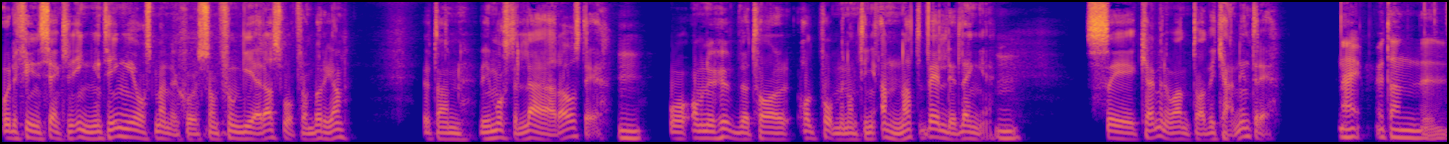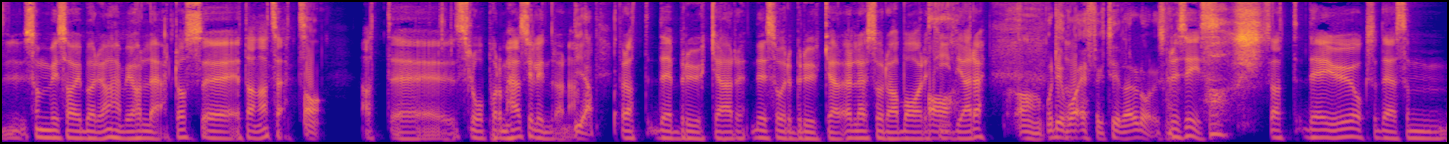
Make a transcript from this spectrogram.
och det finns egentligen ingenting i oss människor som fungerar så från början. Utan vi måste lära oss det. Mm. Och om nu huvudet har hållit på med någonting annat väldigt länge mm. så kan vi nog anta att vi kan inte det. Nej, utan eh, som vi sa i början, här, vi har lärt oss eh, ett annat sätt. Ja. Att eh, slå på de här cylindrarna. Ja. För att det brukar, det är så det brukar, eller så det har varit ja. tidigare. Och det så, var effektivare då? Liksom. Precis. Så att det är ju också det som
